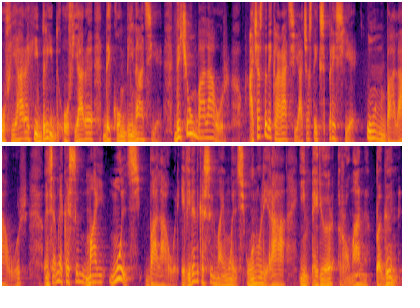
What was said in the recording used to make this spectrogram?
o fiară hibrid, o fiară de combinație. De ce un balaur? Această declarație, această expresie, un balaur, înseamnă că sunt mai mulți balauri. Evident că sunt mai mulți. Unul era Imperiul Roman păgân,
